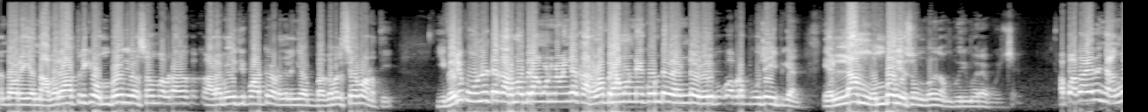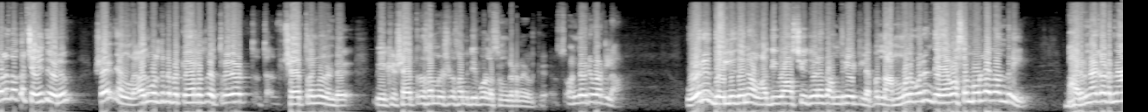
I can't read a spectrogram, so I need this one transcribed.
എന്താ പറയുക നവരാത്രിക്ക് ഒമ്പത് ദിവസം അവിടെ കളമേതി പാട്ട് നടത്തി അല്ലെങ്കിൽ ഭഗവത്സേവ നടത്തി. ഇവർ പോന്നിട്ട് കർമ്മബ്രാഹ്മണനാണെങ്കിൽ കർമ്മബ്രാഹ്മണനെ കൊണ്ട് വേണ്ട ഇവർ അവിടെ പൂജ ചെയ്യിപ്പിക്കാൻ. എല്ലാം ഒമ്പത് ദിവസം ഒമ്പത് നമ്പൂരിമാരെ പൂജിച്ച് അപ്പൊ അതായത് ഞങ്ങൾ ഇതൊക്കെ ചെയ്തു തരും. പക്ഷേ ഞങ്ങൾ അതുപോലെ തന്നെ കേരളത്തിൽ എത്രയോ ക്ഷേത്രങ്ങളുണ്ട്. ക്ഷേത്ര സംരക്ഷണ സമിതി പോലുള്ള സംഘടനകൾക്ക്. സംഘപരിവാറില്ല ഒരു ദലിതനോ ആദിവാസിയോ ഇതുവരെ തന്ത്രിയായിട്ടില്ല. അപ്പൊ നമ്മൾ പോലും ദേവസ്വം പോലുള്ള തന്ത്രി. ഭരണഘടനാ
